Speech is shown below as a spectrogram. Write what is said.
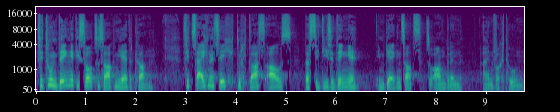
Sie tun Dinge, die sozusagen jeder kann. Sie zeichnen sich durch das aus, dass sie diese Dinge im Gegensatz zu anderen einfach tun.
